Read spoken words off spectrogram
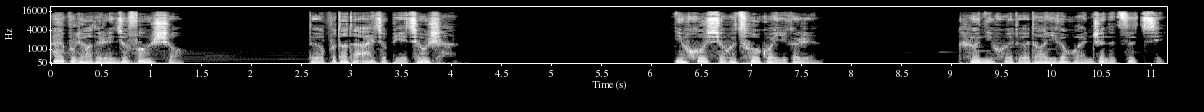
爱不了的人就放手，得不到的爱就别纠缠。你或许会错过一个人，可你会得到一个完整的自己。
